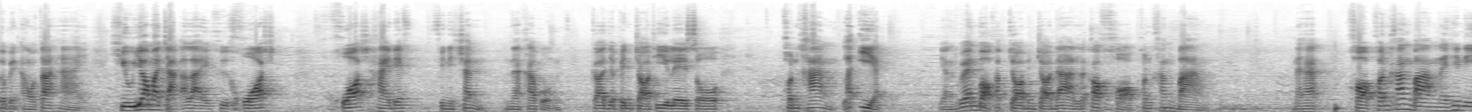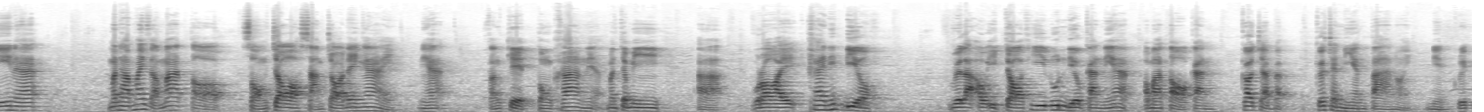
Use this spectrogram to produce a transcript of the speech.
ก็เป็น Ultra High Q ย่อมาจากอะไรคือ Quad Quad High Definition นะครับผม ก็จะเป็นจอที่เรโซค่อนข้างละเอียด อย่างที่แว่นบอกครับจอเป็นจอด้าน แล้วก็ขอบค่อนข้างบางนะฮะ ขอบค่อนข้างบางในที่นี้นะฮะ มันทำให้สามารถต่อ2จอ 3 จอได้ง่ายนี่ฮะ สังเกตตรงข้างเนี่ยมันจะมีอารอยแค่นิดเดียว เวลาเอาอีกจอที่รุ่นเดียวกันเนี้ยเอามาต่อกันก็จะแบบก็จะเนียนตาหน่อยเนียนกริป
